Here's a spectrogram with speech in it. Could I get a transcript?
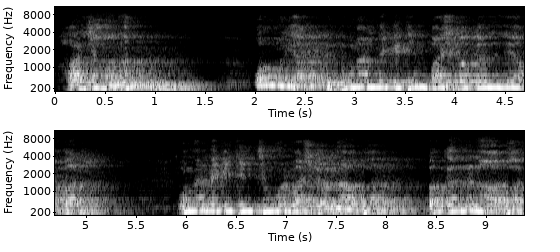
harcamadan o mu yaptı? Bu memleketin başbakanı ne yapar? Bu memleketin cumhurbaşkanı ne yapar? Bakanı ne yapar?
